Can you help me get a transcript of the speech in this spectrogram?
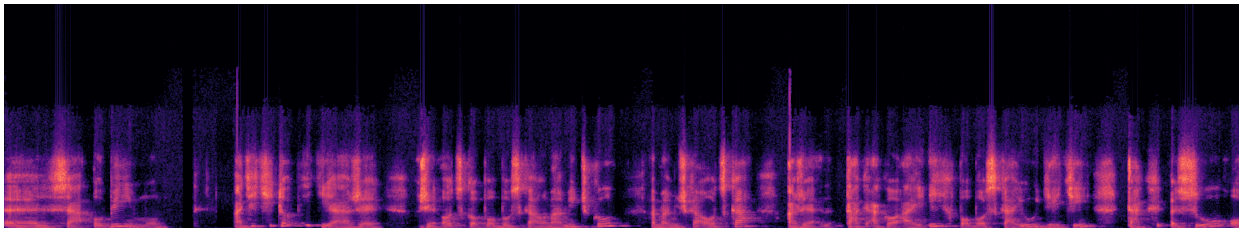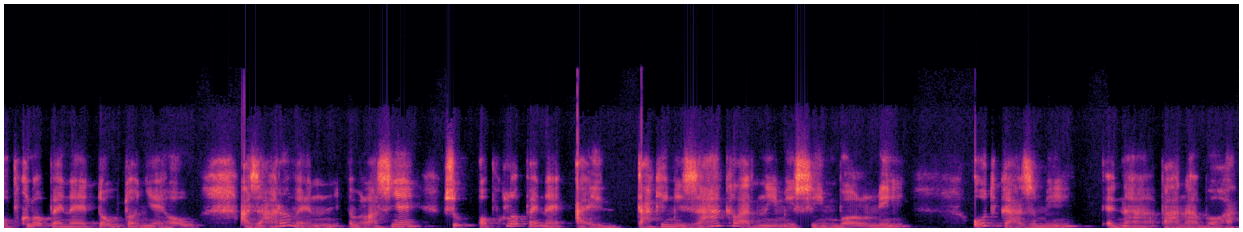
e, sa objímu. A deti to vidia, že, že ocko poboskal mamičku a mamička ocka a že tak ako aj ich poboskajú deti, tak sú obklopené touto nehou. A zároveň vlastne sú obklopené aj takými základnými symbolmi, odkazmi na Pána Boha.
